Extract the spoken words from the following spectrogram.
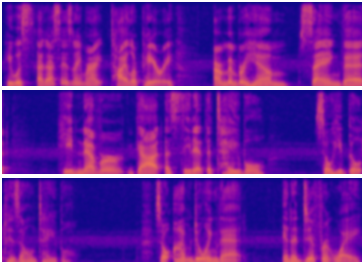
He was, uh, did I say his name right? Tyler Perry. I remember him saying that he never got a seat at the table, so he built his own table. So I'm doing that in a different way.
